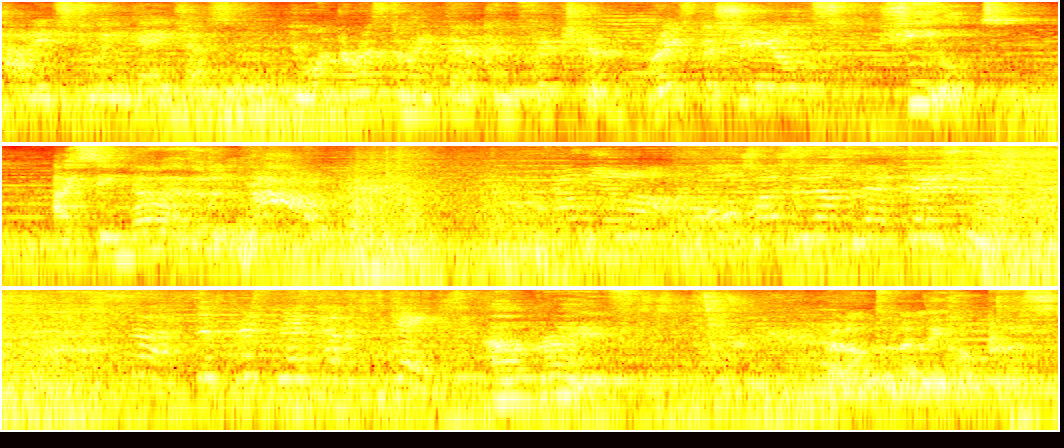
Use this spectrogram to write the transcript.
Courage to engage us. You underestimate their conviction. Raise the shields! Shields? I see no evidence. Now! Sound the alarm! All personnel to their stations! Sir, the prisoners have escaped. How brave, but ultimately hopeless.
